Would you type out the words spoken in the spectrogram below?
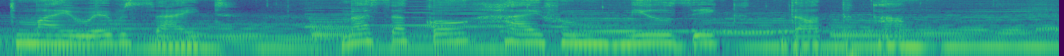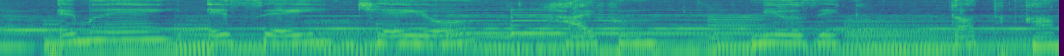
Visit my website masako-music.com m-a-s-a-k-o-music.com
